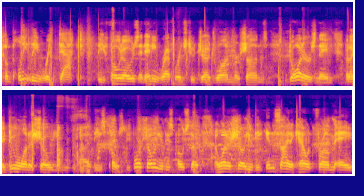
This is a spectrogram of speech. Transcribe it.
completely redact the photos and any reference to Judge Juan Merchan's daughter's name, but I do want to show you uh, these posts. Before showing you these posts, though, I want to show you the inside account from a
